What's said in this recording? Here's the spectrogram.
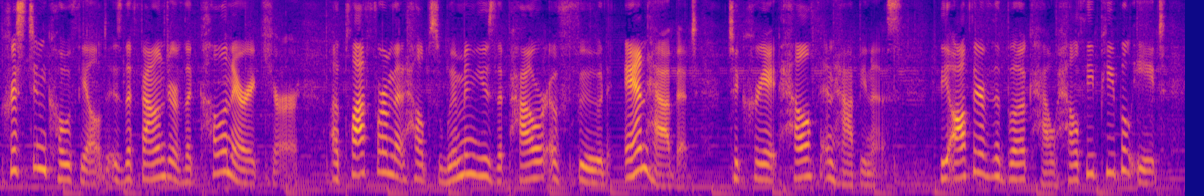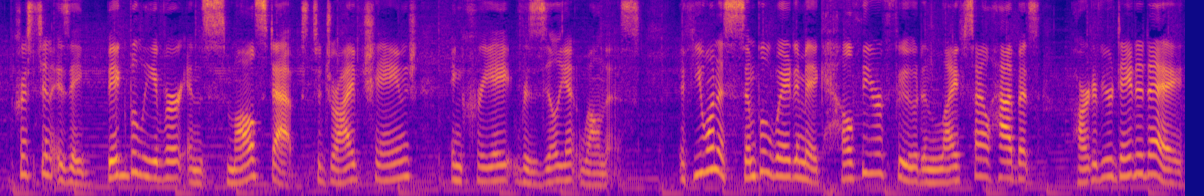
Kristen Coffield is the founder of The Culinary Cure, a platform that helps women use the power of food and habit to create health and happiness. The author of the book How Healthy People Eat, Kristen is a big believer in small steps to drive change and create resilient wellness. If you want a simple way to make healthier food and lifestyle habits part of your day to day,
